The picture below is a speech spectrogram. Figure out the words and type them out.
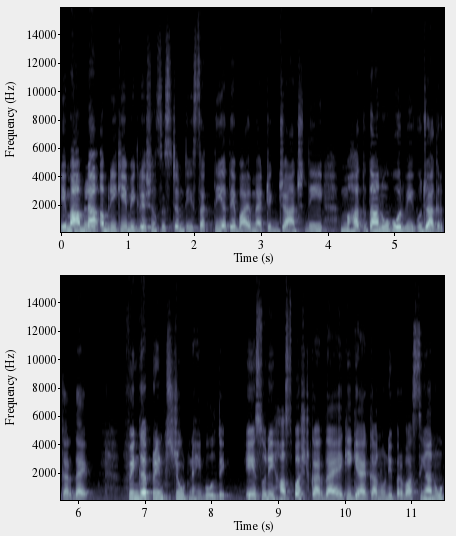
ਇਹ ਮਾਮਲਾ ਅਮਰੀਕੀ ਇਮੀਗ੍ਰੇਸ਼ਨ ਸਿਸਟਮ ਦੀ ਸਖਤੀ ਅਤੇ ਬਾਇਓਮੈਟ੍ਰਿਕ ਜਾਂਚ ਦੀ ਮਹੱਤਤਾ ਨੂੰ ਹੋਰ ਵੀ ਉਜਾਗਰ ਕਰਦਾ ਹੈ। ਫਿੰਗਰਪ੍ਰਿੰਟਸ ਝੂਠ ਨਹੀਂ ਬੋਲਦੇ। ਇਹ ਸੁਨੇਹਾ ਸਪਸ਼ਟ ਕਰਦਾ ਹੈ ਕਿ ਗੈਰ ਕਾਨੂੰਨੀ ਪ੍ਰਵਾਸੀਆਂ ਨੂੰ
